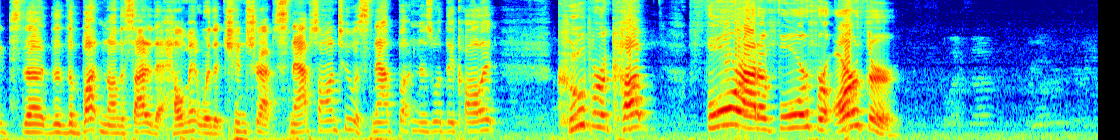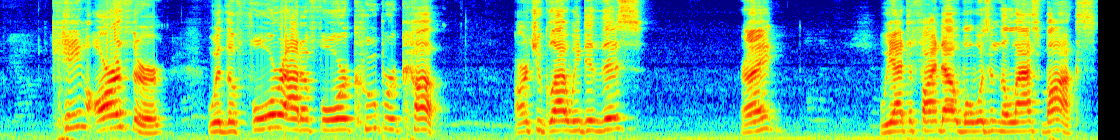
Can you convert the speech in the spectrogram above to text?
It's the, the, the button on the side of the helmet where the chin strap snaps onto. A snap button is what they call it. Cooper Kupp, four out of four for Arthur. King Arthur with the four out of four Cooper Kupp. Aren't you glad we did this? Right? We had to find out what was in the last box.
